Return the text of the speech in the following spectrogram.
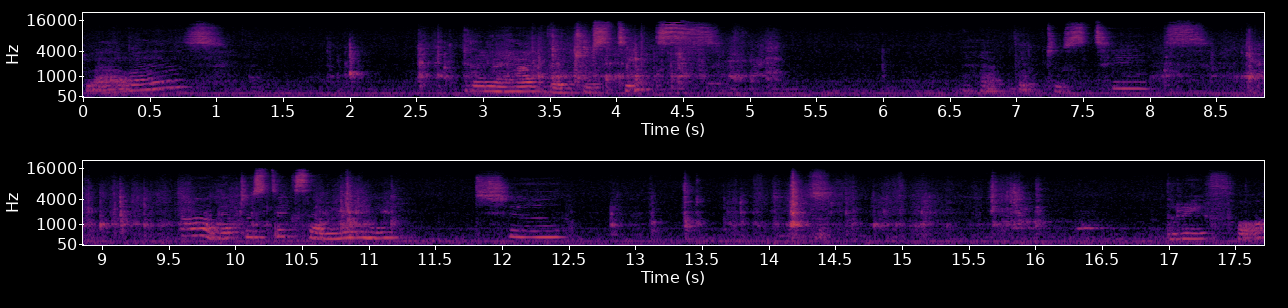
flowers. Then I have the two sticks. I have the two sticks. Oh, the two sticks are many. Two, three, four.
